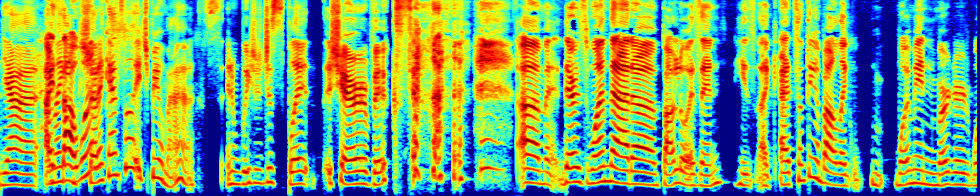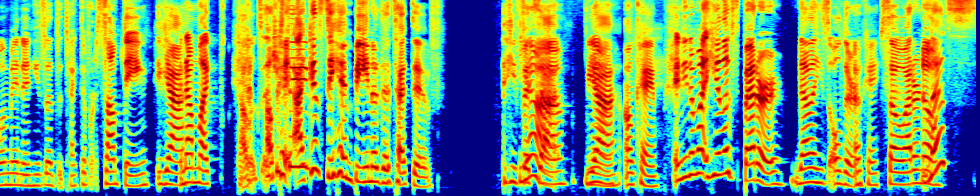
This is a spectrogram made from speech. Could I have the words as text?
Yeah, I I'm like, saw one. should I cancel HBO Max? And we should just split share Vix. um, there's one that uh Paulo is in. He's like it's something about like women murdered women, and he's a detective or something. Yeah. and I'm like, that looks interesting. Okay, I can see him being a detective. He fits Yeah, that. Yeah. Okay. And you know what? He looks better now that he's older. Okay. so I don't know. Let's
